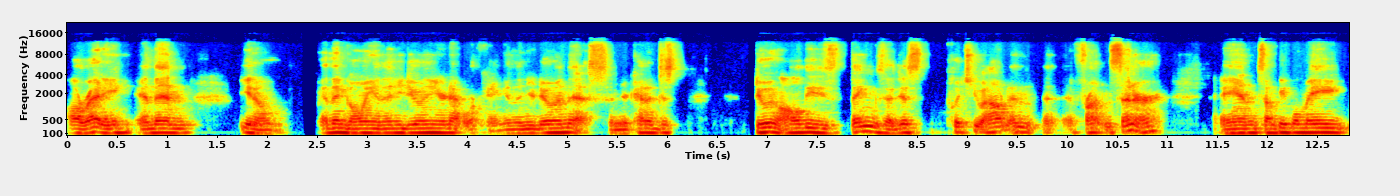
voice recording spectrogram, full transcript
already. And then, you know, and then going and then you're doing your networking and then you're doing this and you're kind of just doing all these things that just put you out in uh, front and center and some people may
